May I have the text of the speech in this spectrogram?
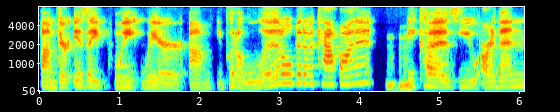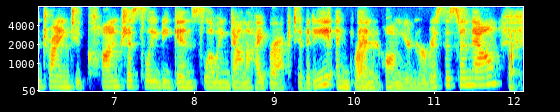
um, there is a point where um, you put a little bit of a cap on it mm-hmm. because you are then trying to consciously begin slowing down the hyperactivity and, right. calm your nervous system down. Right.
